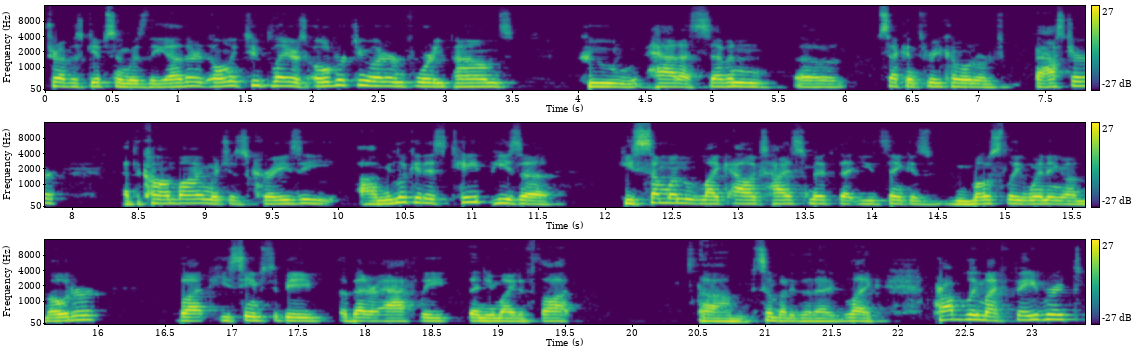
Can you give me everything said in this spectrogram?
Trevis Gipson was the other. The only two players over 240 pounds who had a seven uh, second three cone or faster at the combine, which is crazy. Um, you look at his tape; he's a he's someone like Alex Highsmith that you think is mostly winning on motor, but he seems to be a better athlete than you might have thought. Um, somebody that I like. Probably my favorite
